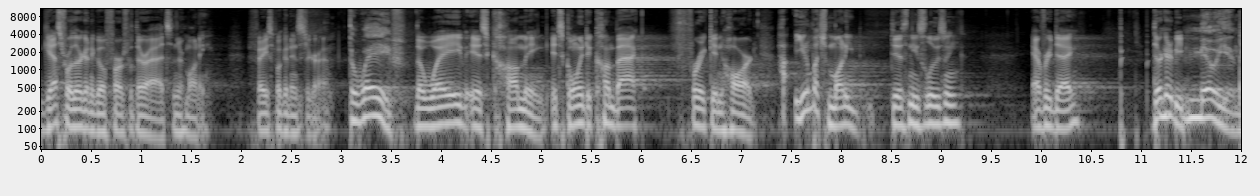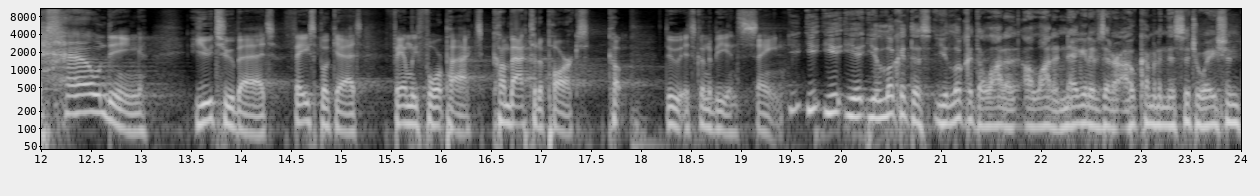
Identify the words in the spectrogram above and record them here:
guess where they're going to go first with their ads and their money? Facebook and Instagram. the wave. The wave is coming. It's going to come back freaking hard. How, you know how much money Disney's losing every day? They're going to be Millions. pounding YouTube ads, Facebook ads, family four packs, come back to the parks. Come, dude, it's going to be insane. you, you, you, you look at this you look at the lot of a lot of negatives that are outcoming in this situation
